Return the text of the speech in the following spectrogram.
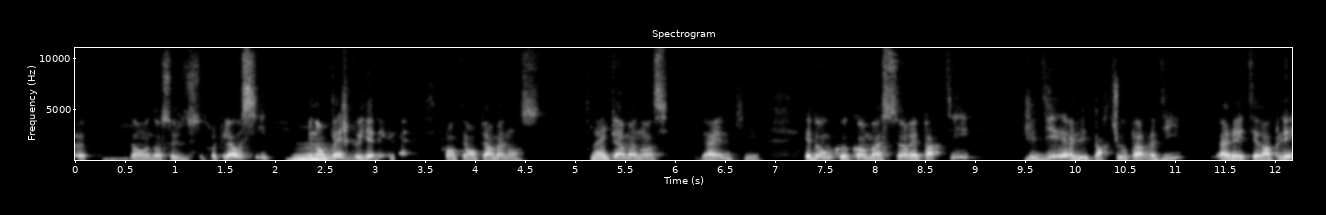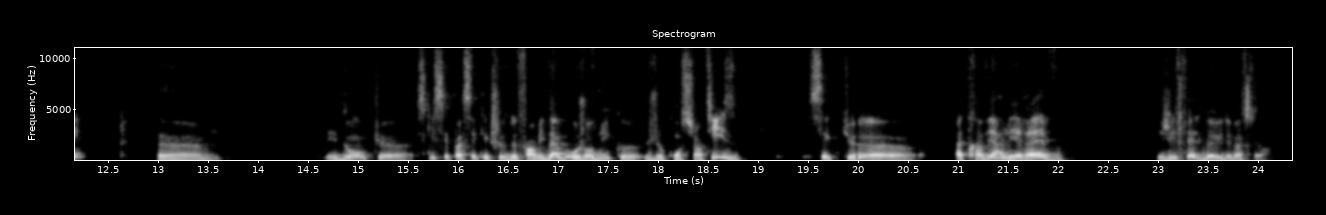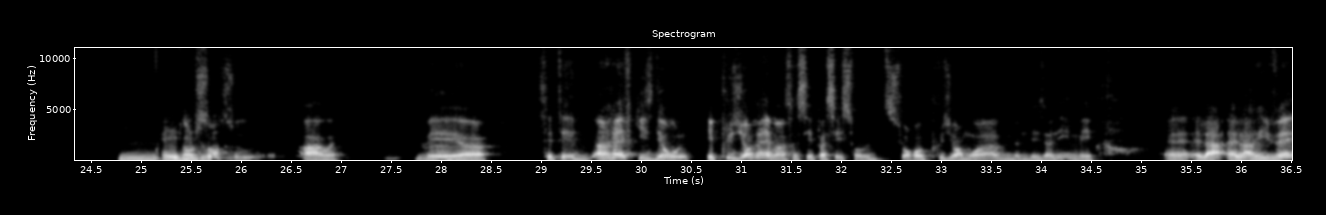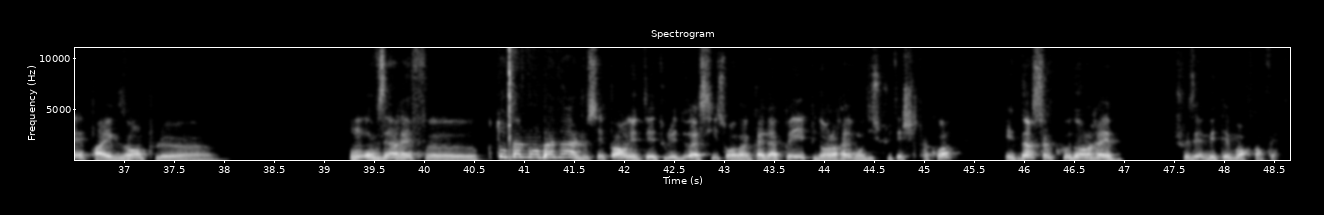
dans, ce, truc-là aussi. Mais hmm. n'empêche qu'il y a des graines qui se plantaient en permanence. En permanence, il y a des graines qui. Et donc, quand ma sœur est partie, j'ai dit elle est partie au paradis. Elle a été rappelée. Euh, et donc, euh, ce qui s'est passé quelque chose de formidable aujourd'hui que je conscientise, c'est que euh, à travers les rêves, j'ai fait le deuil de ma sœur. Hmm. Dans le sens où ah ouais, mais ah. euh, c'était un rêve qui se déroule et plusieurs rêves. Hein, ça s'est passé sur, sur, plusieurs mois, même des années. Mais elle, a, elle arrivait, par exemple, on, faisait un rêve euh, totalement banal, je sais pas, on était tous les deux assis sur un canapé, et puis dans le rêve, on discutait, je sais pas quoi. Et d'un seul coup, dans le rêve, je faisais, mais t'es morte en fait.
